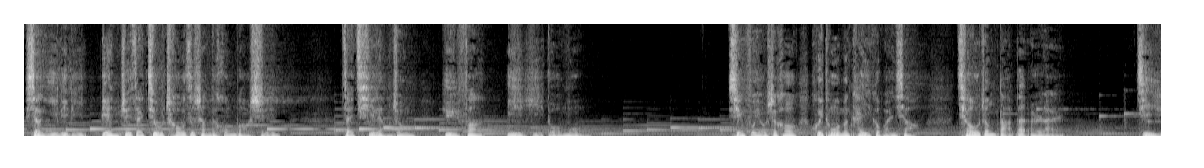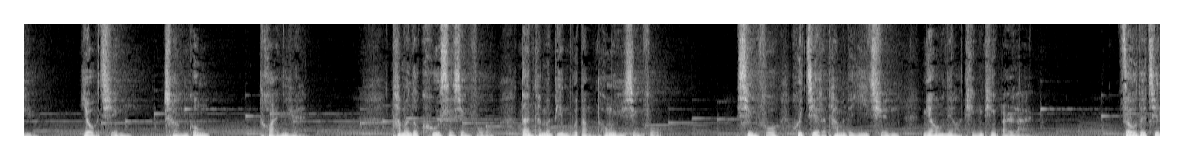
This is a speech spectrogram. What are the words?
像一粒粒点缀在旧绸子上的红宝石，在凄凉中愈发熠熠夺目。幸福有时候会同我们开一个玩笑，乔装打扮而来，机遇、友情、成功、团圆，他们都酷似幸福。但他们并不等同于幸福，幸福会借了他们的衣裙，袅袅婷婷而来。走得近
